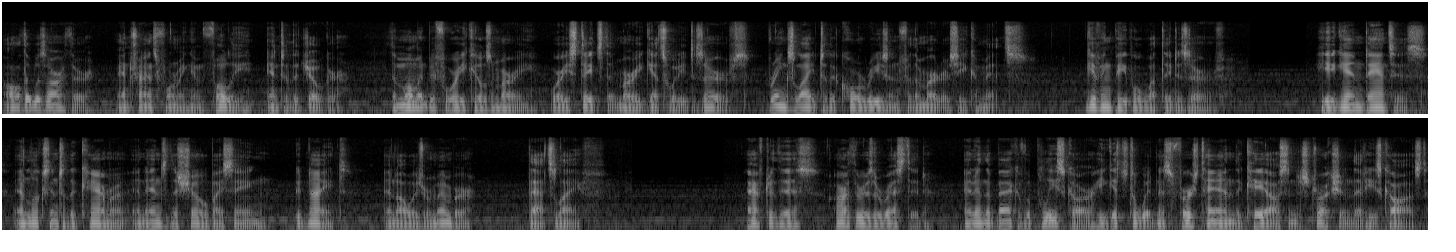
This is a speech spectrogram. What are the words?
all that was Arthur and transforming him fully into the Joker. The moment before he kills Murray, where he states that Murray gets what he deserves, brings light to the core reason for the murders he commits giving people what they deserve. He again dances and looks into the camera and ends the show by saying, Good night, and always remember, that's life. After this, Arthur is arrested, and in the back of a police car, he gets to witness firsthand the chaos and destruction that he's caused.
